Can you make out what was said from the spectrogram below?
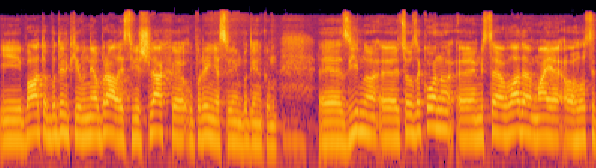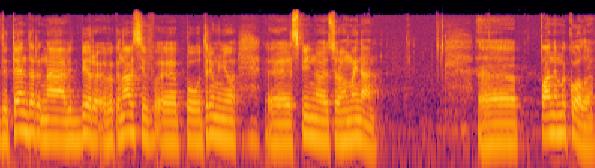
і багато будинків не обрали свій шлях е, управління своїм будинком. Е, Згідно е, цього закону, е, місцева влада має оголосити тендер на відбір виконавців е, по утриманню е, спільного цього майна. Е, Пане Миколо, е,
